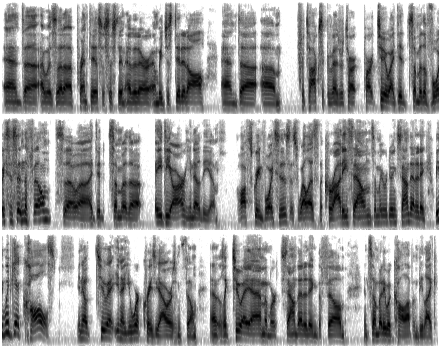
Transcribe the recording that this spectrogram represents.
and uh, I was an apprentice assistant editor, and we just did it all. And uh, um, for Toxic Avenger tar- Part Two, I did some of the voices in the film, so uh, I did some of the ADR, you know the um, off-screen voices as well as the karate sounds, and we were doing sound editing. We would get calls. You know, two. You know, you work crazy hours in film, and it was like two a.m. and we're sound editing the film, and somebody would call up and be like,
